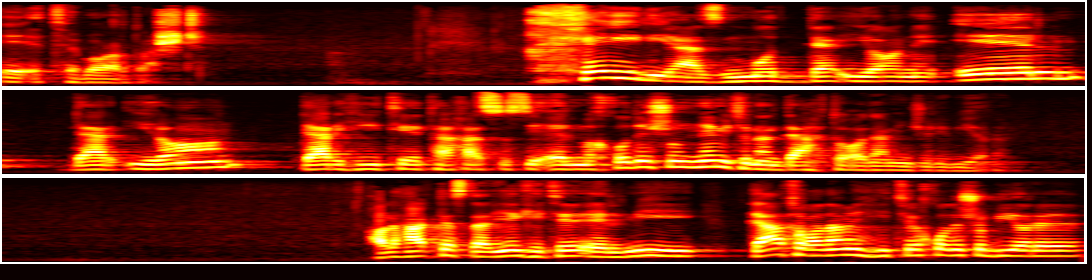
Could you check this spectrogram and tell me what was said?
اعتبار داشت. خیلی از مدعیان علم در ایران در هیته تخصصی علم خودشون نمی‌تونن ده تا آدم اینجوری بیارن. حالا هر کس در یک هیته علمی ده تا آدم هیته خودش رو بیاره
